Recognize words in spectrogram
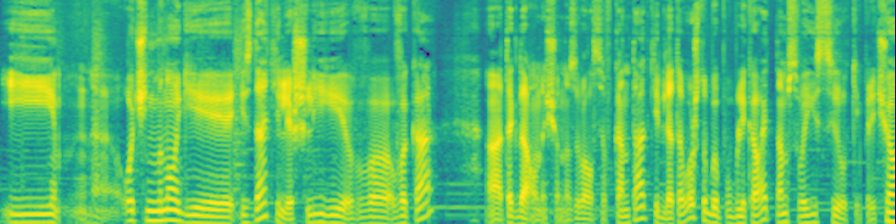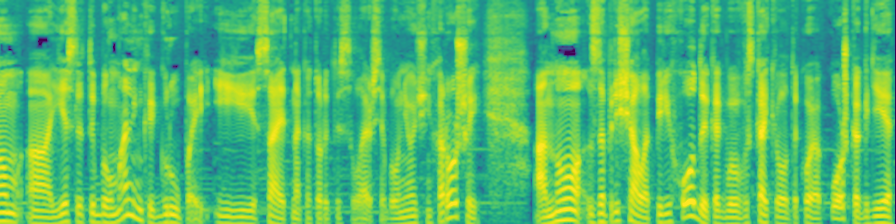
И э, очень многие издатели шли в ВК а, тогда он еще назывался ВКонтакте, для того, чтобы публиковать там свои ссылки. Причем, а, если ты был маленькой группой и сайт, на который ты ссылаешься, был не очень хороший, оно запрещало переходы, как бы выскакивало такое окошко, где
